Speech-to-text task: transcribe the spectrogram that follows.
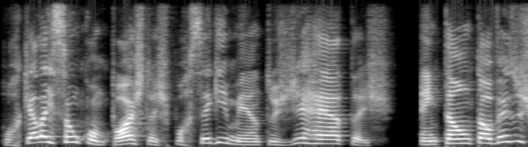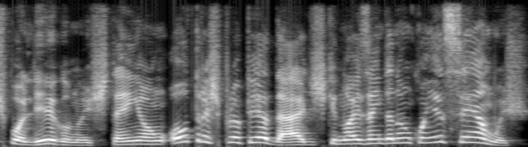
porque elas são compostas por segmentos de retas. Então, talvez os polígonos tenham outras propriedades que nós ainda não conhecemos.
